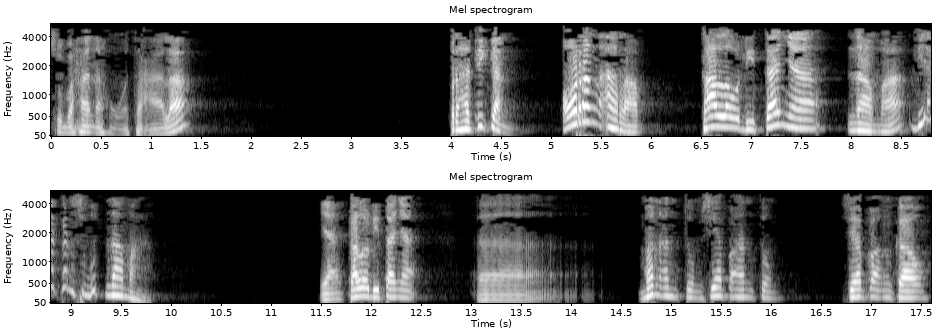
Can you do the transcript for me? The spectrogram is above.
Subhanahu wa taala perhatikan orang Arab kalau ditanya nama dia akan sebut nama. Ya, kalau ditanya man antum, siapa antum? Siapa engkau?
